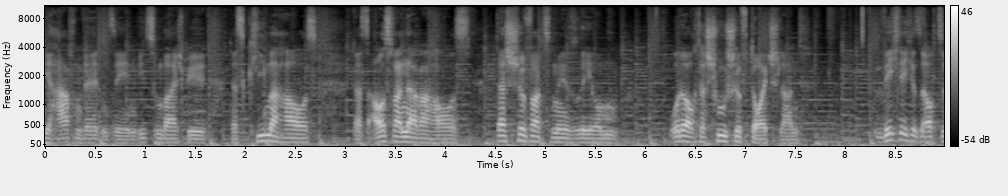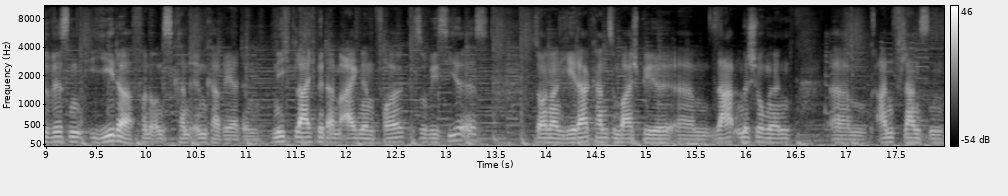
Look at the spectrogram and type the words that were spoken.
die Hafenwelten sehen, wie zum Beispiel das Klimahaus, das Auswandererhaus, das Schifffahrtsmuseum oder auch das Schulschiff Deutschland. Wichtig ist auch zu wissen, jeder von uns kann Imker werden. Nicht gleich mit einem eigenen Volk, so wie es hier ist, sondern jeder kann zum Beispiel ähm, Saatmischungen ähm, anpflanzen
